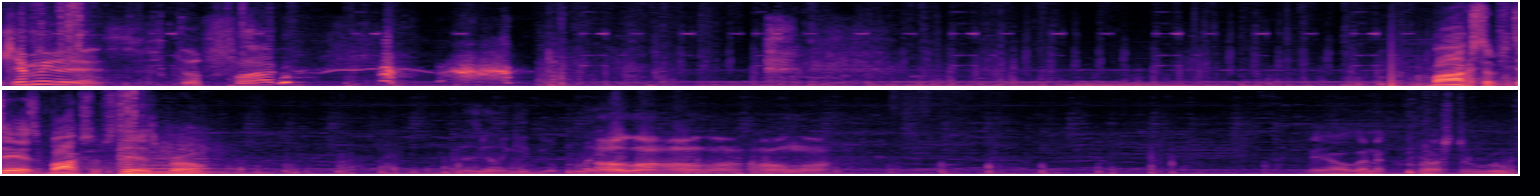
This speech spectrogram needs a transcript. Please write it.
Give me this. The fuck? Box upstairs. Box upstairs, bro. He's gonna give you a plate. Hold on, hold on, hold on. They're all gonna crush the roof.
